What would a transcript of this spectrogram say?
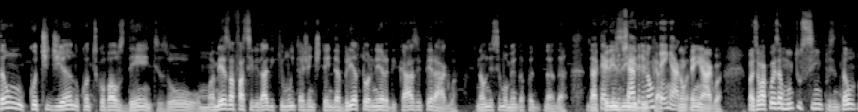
tão cotidiano quanto escovar os dentes, ou uma mesma facilidade que muita gente tem de abrir a torneira de casa e ter água. Não nesse momento da, da, da, Até crise gente abre hídrica. não tem água. Não tem água. Mas é uma coisa muito simples. Então,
